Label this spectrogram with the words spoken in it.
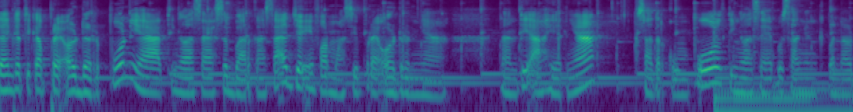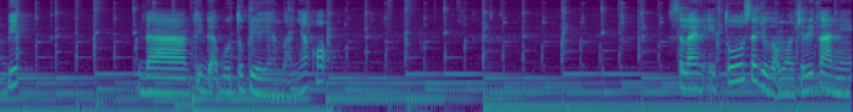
Dan ketika pre-order pun ya tinggal saya sebarkan saja informasi pre-ordernya. Nanti akhirnya setelah terkumpul, tinggal saya pesankan ke penerbit dan tidak butuh biaya yang banyak kok. Selain itu, saya juga mau cerita nih.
